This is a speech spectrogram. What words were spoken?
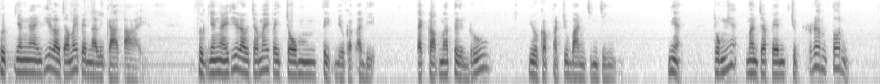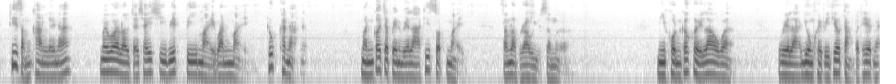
ฝึกยังไงที่เราจะไม่เป็นนาฬิกาตาย ฝึกยังไงที่เราจะไม่ไปจมติดอยู่กับอดีต แต่กลับมาตื่นรู้ อยู่กับปัจจุบันจริง ๆ เนี่ยตรงเนี้ยมันจะเป็นจุดเริ่มต้นที่สำคัญเลยนะ ไม่ว่าเราจะใช้ชีวิตปีใหม่วันใหม่ ทุกขณะเนี่ยมันก็จะเป็นเวลาที่สดใหม่สำหรับเราอยู่เสมอ มีคนเขาเคยเล่าว่า เวลาโยมเคยไปเที่ยวต่างประเทศไหม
